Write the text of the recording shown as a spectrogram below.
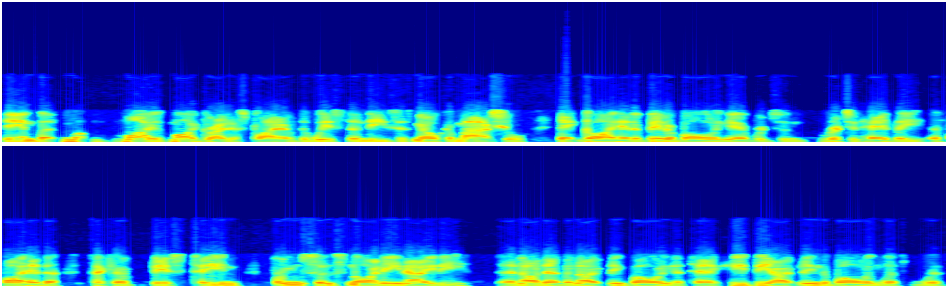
them. But my my greatest player of the West Indies is Malcolm Marshall. That guy had a better bowling average than Richard Hadlee. If I had to pick a best team from since 1980, and I'd have an opening bowling attack, he'd be opening the bowling with, with,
